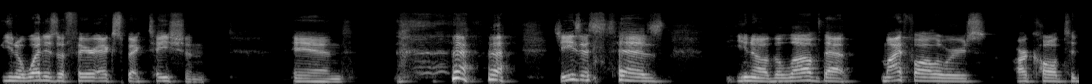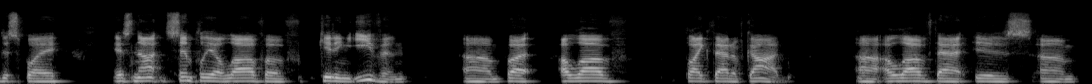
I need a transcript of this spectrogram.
you know what is a fair expectation? And jesus says you know the love that my followers are called to display is not simply a love of getting even um, but a love like that of god uh, a love that is um,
